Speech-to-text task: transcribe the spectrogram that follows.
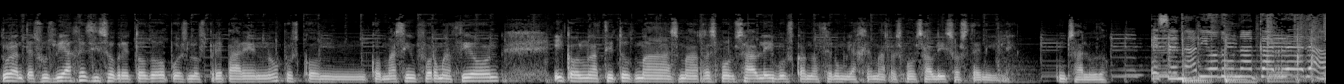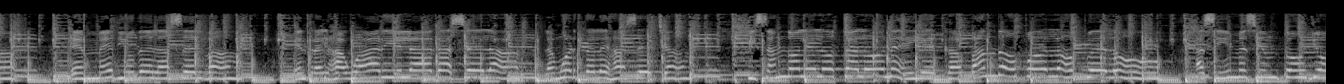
durante sus viajes y sobre todo pues los preparen ¿no? pues con, con más información y con una actitud más, más responsable y buscando hacer un viaje más responsable y sostenible. Un saludo. Escenario de una carrera en medio de la selva entre el jaguar y la gacela, la muerte les acecha, pisándole los talones y escapando por. Así me siento yo,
